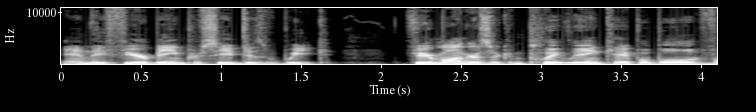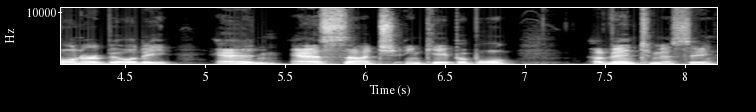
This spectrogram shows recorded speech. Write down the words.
and they fear being perceived as weak. Fearmongers are completely incapable of vulnerability and, as such, incapable of intimacy.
